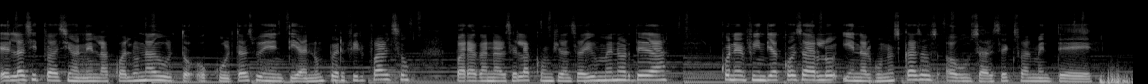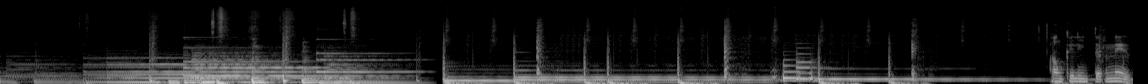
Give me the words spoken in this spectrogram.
es la situación en la cual un adulto oculta su identidad en un perfil falso para ganarse la confianza de un menor de edad con el fin de acosarlo y en algunos casos abusar sexualmente de él. Aunque el Internet,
